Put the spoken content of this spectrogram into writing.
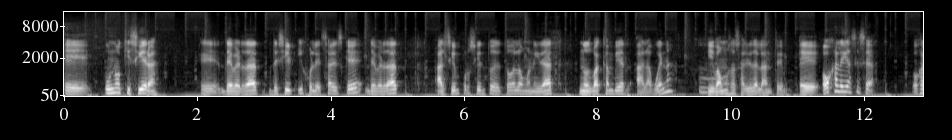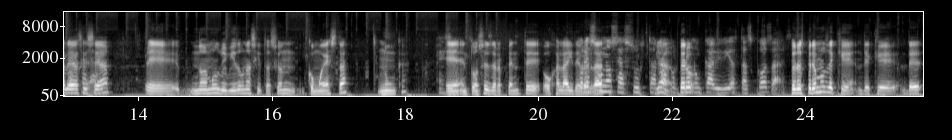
eh, uno quisiera eh, de verdad decir, híjole, ¿sabes qué? De verdad, al 100% de toda la humanidad nos va a cambiar a la buena y Ujú. vamos a salir adelante. Eh, ojalá y así sea. Ojalá y así Ojalá. sea. Eh, no hemos vivido una situación como esta nunca. Eh, entonces, de repente, ojalá y de Por verdad. eso uno se asusta, ¿no? Porque pero- uno nunca ha vivido estas cosas. Pero esperemos de que, de que de-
